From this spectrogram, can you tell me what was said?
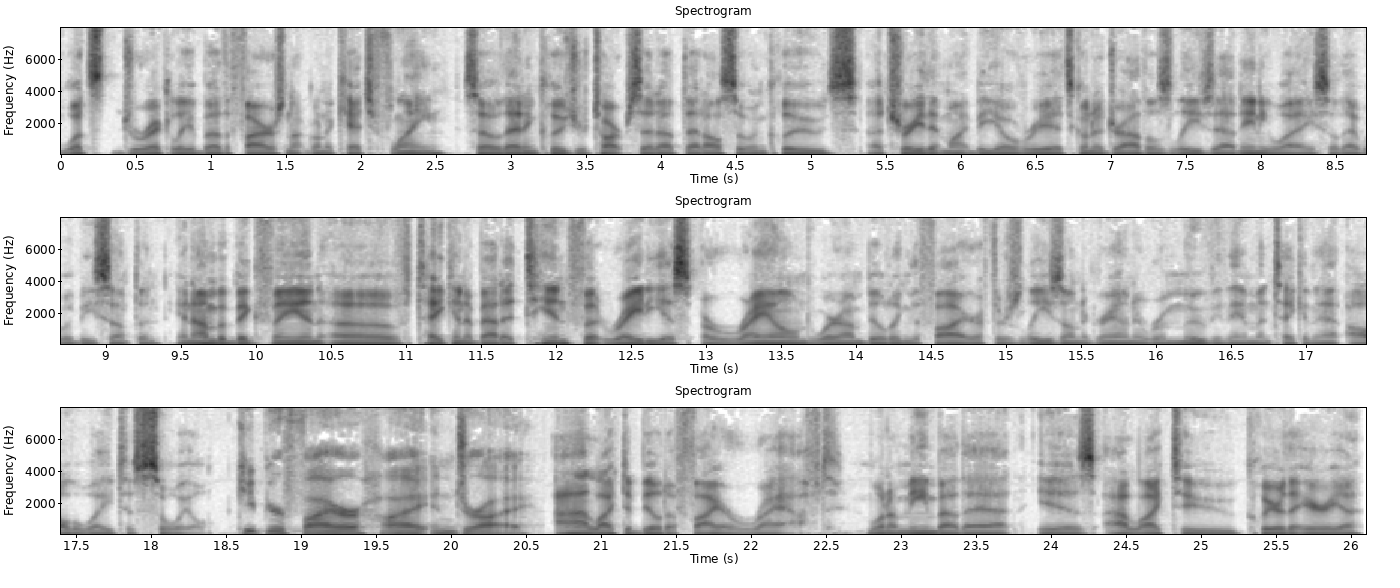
what's directly above the fire is not going to catch flame. So that includes your tarp setup. That also includes a tree that might be over you. It's going to dry those leaves out anyway. So that would be something. And I'm a big fan of taking about a 10 foot radius around where I'm building the fire if there's leaves on the ground and removing them and taking that all the way to soil. Keep your fire high and dry. I like to build a fire raft. What I mean by that is I like to clear the area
